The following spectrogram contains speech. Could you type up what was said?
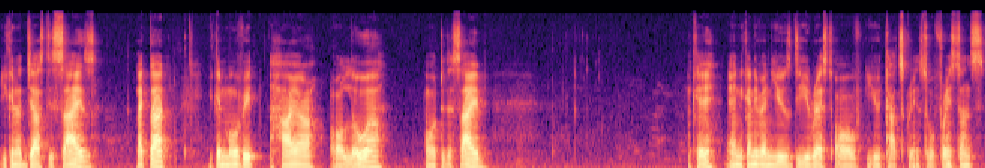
You can adjust the size like that. You can move it higher or lower or to the side okay? And you can even use the rest of your touchscreen so for instance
